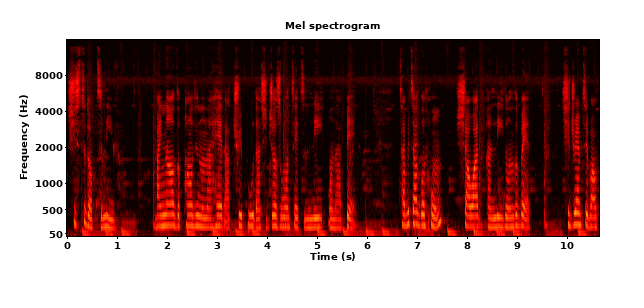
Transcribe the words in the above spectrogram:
she stood up to leave. By now, the pounding on her head had tripled and she just wanted to lay on her bed. Tabitha got home, showered, and laid on the bed. She dreamt about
